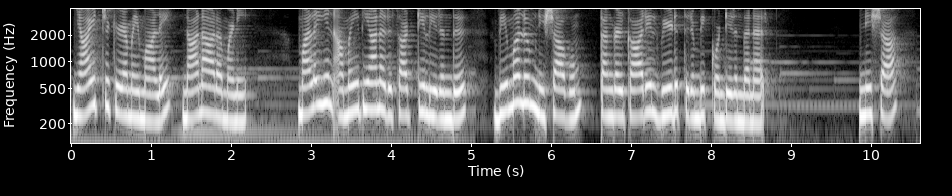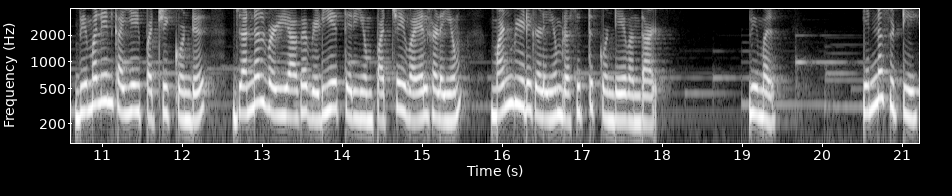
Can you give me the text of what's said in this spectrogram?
ஞாயிற்றுக்கிழமை மாலை நானாறு மணி. மலையின் அமைதியான ரிசார்ட்டில் இருந்து விமலும் நிஷாவும் தங்கள் காரில் வீடு திரும்பிக் கொண்டிருந்தனர். நிஷா விமலின் கையை பற்றிக்கொண்டு ஜன்னல் வழியாக வெளியே தெரியும் பச்சை வயல்களையும் மண் வீடுகளையும் ரசித்து கொண்டே வந்தாள். விமல் என்ன சுட்டி?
